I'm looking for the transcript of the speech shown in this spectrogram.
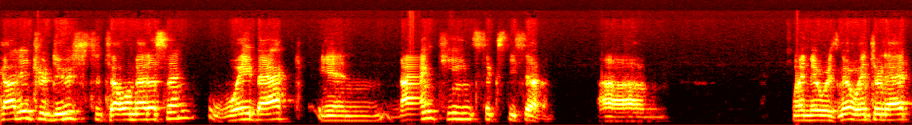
got introduced to telemedicine way back in 1967 um, when there was no internet.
